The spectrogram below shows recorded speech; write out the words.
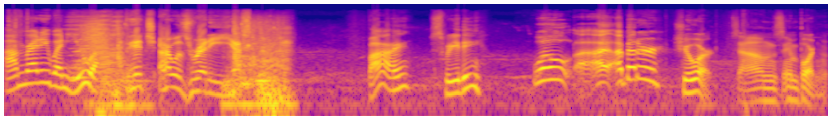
I'm ready when you are. Bitch, I was ready yesterday. Bye, sweetie. Well, I, I better. Sure, sounds important.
